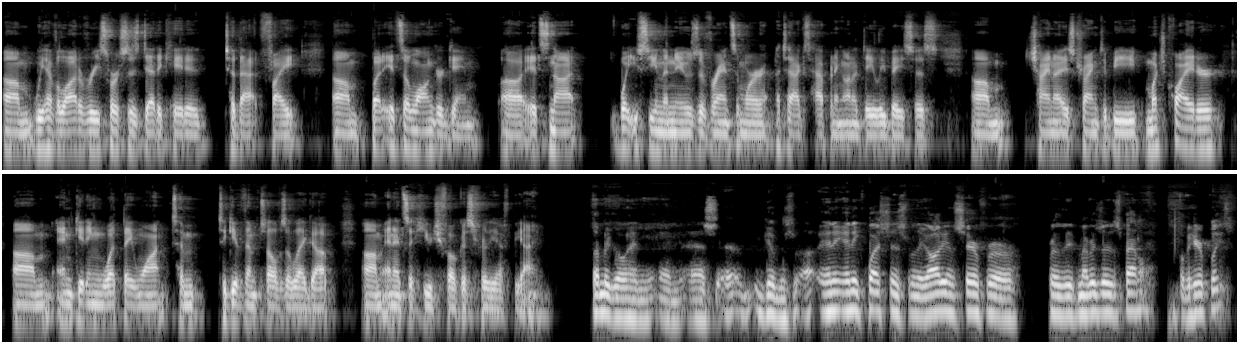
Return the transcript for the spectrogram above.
um, we have a lot of resources dedicated to that fight, um, but it's a longer game. Uh, it's not what you see in the news of ransomware attacks happening on a daily basis. Um, China is trying to be much quieter um, and getting what they want to to give themselves a leg up, um, and it's a huge focus for the FBI. Let me go ahead and, ask, uh, give us uh, any any questions from the audience here for for the members of this panel over here, please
